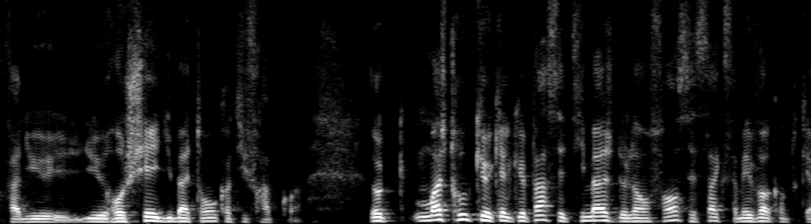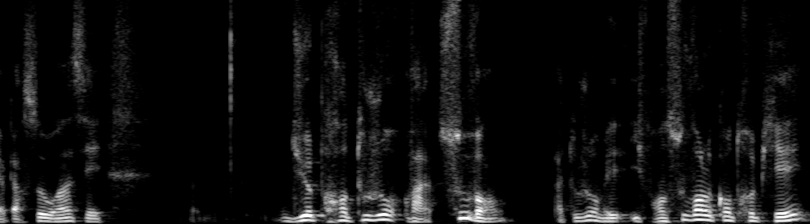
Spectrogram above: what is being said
enfin du, rocher et du bâton quand il frappe quoi. Donc moi je trouve que quelque part cette image de l'enfant, c'est ça que ça m'évoque en tout cas perso. Hein, c'est Dieu prend toujours, enfin souvent, pas toujours, mais il prend souvent le contre-pied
